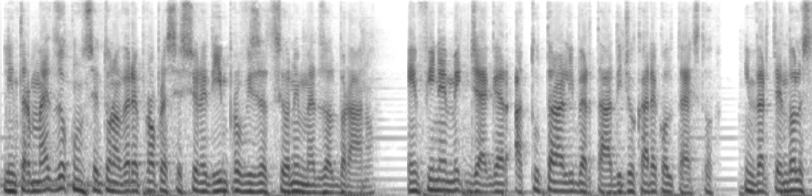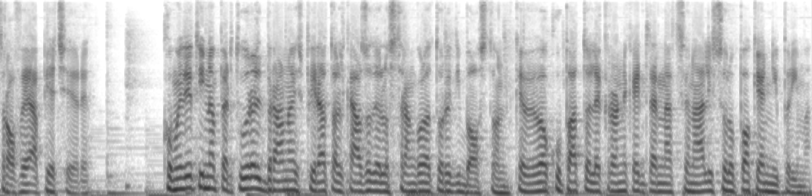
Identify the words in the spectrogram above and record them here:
L'intermezzo consente una vera e propria sessione di improvvisazione in mezzo al brano. E infine Mick Jagger ha tutta la libertà di giocare col testo, invertendo le strofe a piacere. Come detto in apertura, il brano è ispirato al caso dello strangolatore di Boston, che aveva occupato le cronache internazionali solo pochi anni prima,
